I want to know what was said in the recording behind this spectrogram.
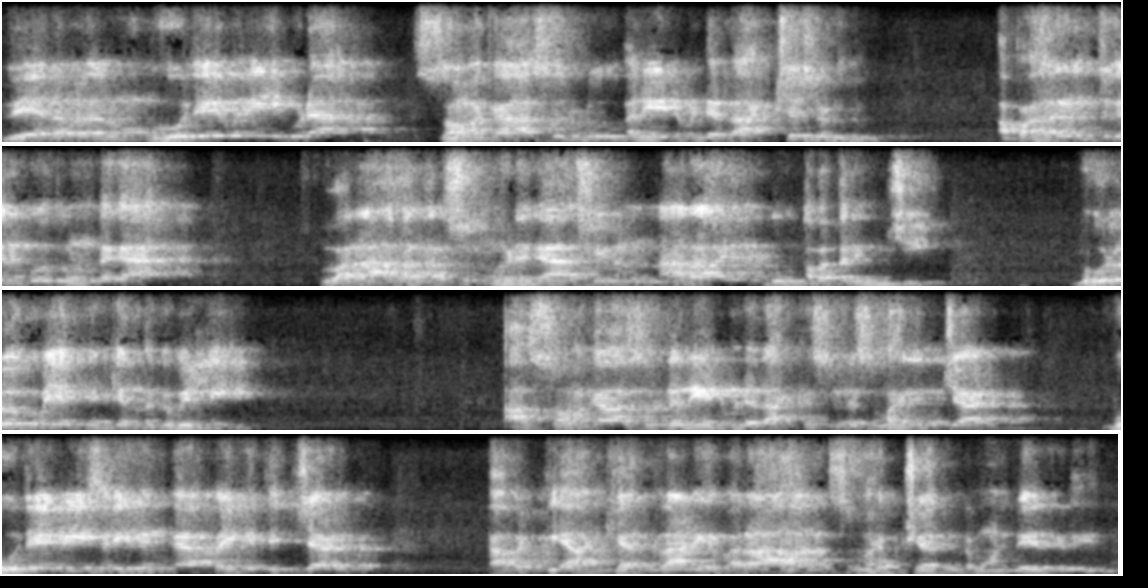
వేదములను భూదేవుని కూడా సోమకాసురుడు అనేటువంటి రాక్షసుడు అపహరించుకుని పోతూ ఉండగా వరాహ నరసింహుడిగా శ్రీమన్నారాయణుడు అవతరించి భూలోకం యొక్క కిందకు వెళ్ళి ఆ సోమకాసురుడు అనేటువంటి రాక్షసుని సంహరించాడు. భూదేవి సహితంగా పైకి తెచ్చాడు. కాబట్టి ఆ క్షేత్రానికి వరాహ నరసింహ క్షేత్రము అని పేరు కలిగింది.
